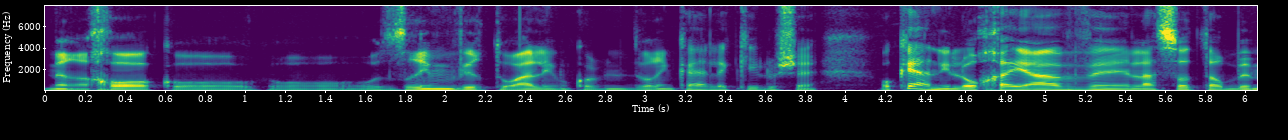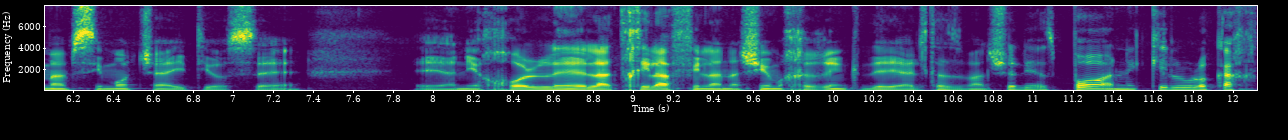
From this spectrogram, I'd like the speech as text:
מרחוק או, או עוזרים וירטואליים כל מיני דברים כאלה כאילו שאוקיי אני לא חייב אה, לעשות הרבה מהמשימות שהייתי עושה. אה, אני יכול אה, להתחיל להפעיל אנשים אחרים כדי לייעל את הזמן שלי אז פה אני כאילו לוקח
